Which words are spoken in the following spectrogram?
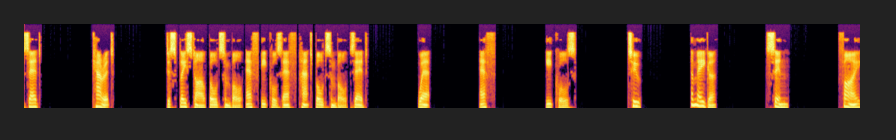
z caret display style bold symbol f equals f hat bold symbol z where f equals 2 omega sin. Phi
